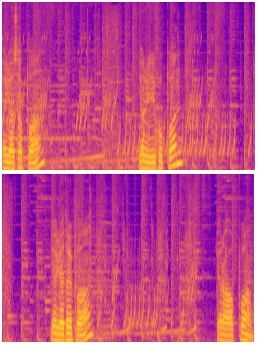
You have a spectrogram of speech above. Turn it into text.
16번. 17번. 18번. 19번.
